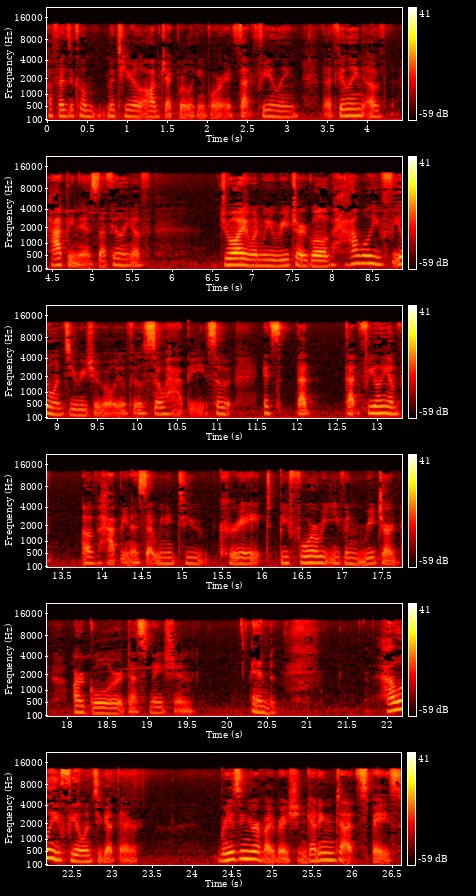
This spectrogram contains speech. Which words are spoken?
a physical material object we're looking for. It's that feeling, that feeling of happiness, that feeling of joy when we reach our goal of how will you feel once you reach your goal? You'll feel so happy. So it's that that feeling of of happiness that we need to create before we even reach our our goal or destination. And how will you feel once you get there? Raising your vibration, getting into that space,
